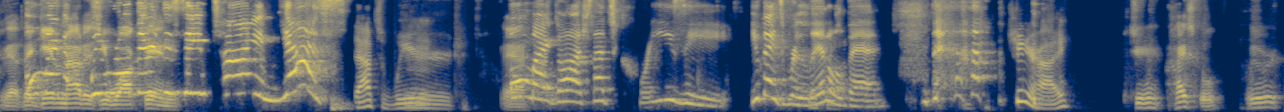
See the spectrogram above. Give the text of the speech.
Yeah, they oh gave my them God, out as we you were walked there in. at the same time. Yes. That's mm-hmm. weird. Oh yeah. Oh my gosh, that's crazy. You guys were little then. Junior high. Junior high school. We were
